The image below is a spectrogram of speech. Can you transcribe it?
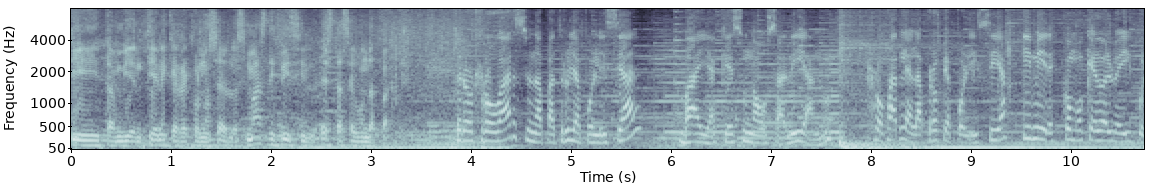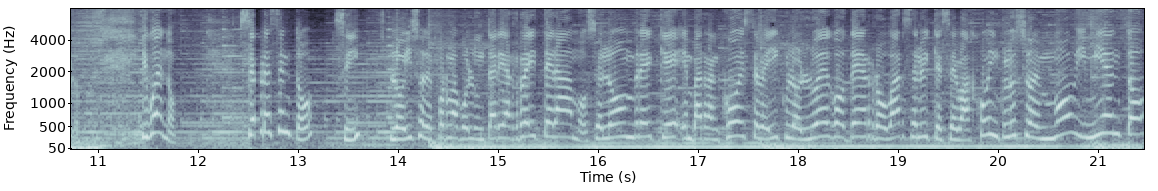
y también tiene que reconocerlo. Es más difícil esta segunda parte. Pero robarse una patrulla policial, vaya que es una osadía, ¿no? Robarle a la propia policía y mire cómo quedó el vehículo. Y bueno, se presentó, sí, lo hizo de forma voluntaria, reiteramos, el hombre que embarrancó este vehículo luego de robárselo y que se bajó incluso en movimiento,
